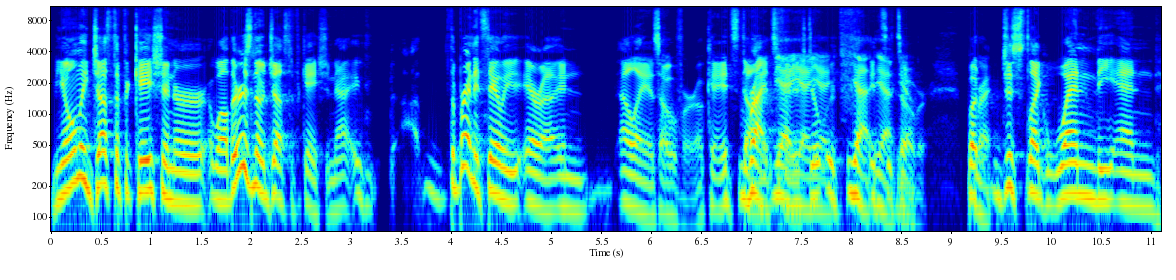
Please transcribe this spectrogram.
the only justification, or well, there is no justification. I, the Brandon Staley era in LA is over. Okay, it's done. Right. It's Yeah, finished. yeah, yeah. it's, Yeah, it's, yeah, it's yeah. over. But Right. just like when the end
